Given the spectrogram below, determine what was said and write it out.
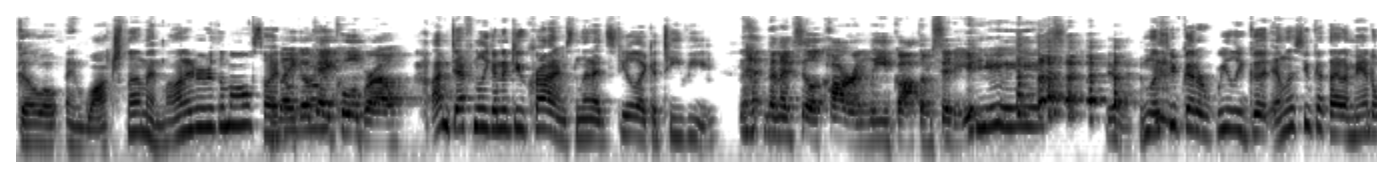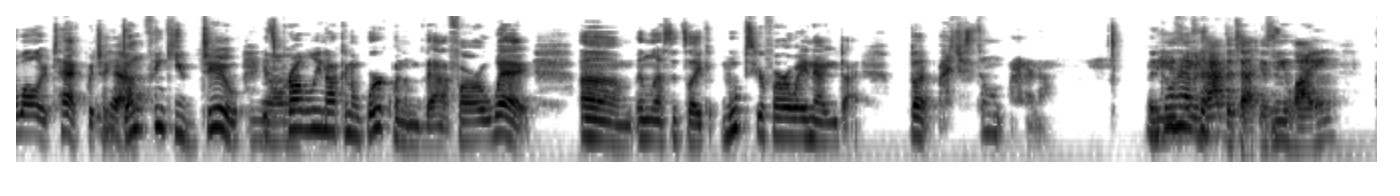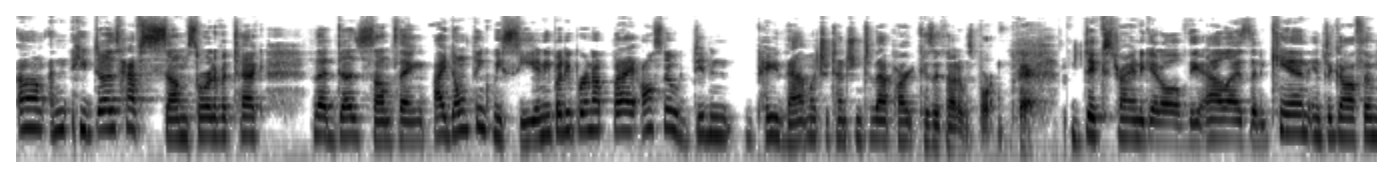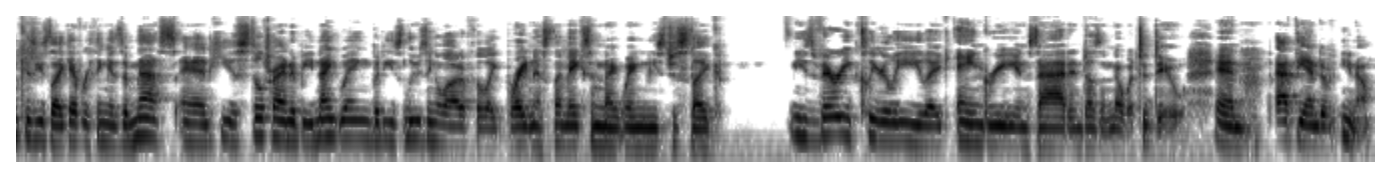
go and watch them and monitor them all. So I'm like, know. okay, cool, bro. I'm definitely gonna do crimes, and then I'd steal like a TV. then I'd steal a car and leave Gotham City. yeah, unless you've got a really good, unless you've got that Amanda Waller tech, which I Yeah. don't think you do. It's probably not going to work when I'm that far away, um, unless it's like, whoops, you're far away, now you die. But I just don't. I don't know. But You he don't doesn't have even have the tech. Isn't he lying? Um, and he does have some sort of a tech that does something. I don't think we see anybody burn up, but I also didn't pay that much attention to that part because I thought it was boring. Fair. Dick's trying to get all of the allies that he can into Gotham because he's like everything is a mess and he is still trying to be Nightwing, but he's losing a lot of the like brightness that makes him Nightwing. And he's just like he's very clearly like angry and sad and doesn't know what to do. And at the end of you know,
